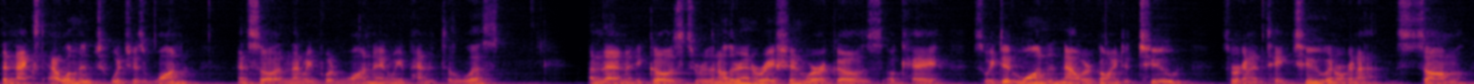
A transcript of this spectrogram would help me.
the next element, which is one. And so, and then we put one and we append it to the list. And then it goes through another iteration where it goes, okay, so we did one, now we're going to two. So we're going to take two and we're going to sum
